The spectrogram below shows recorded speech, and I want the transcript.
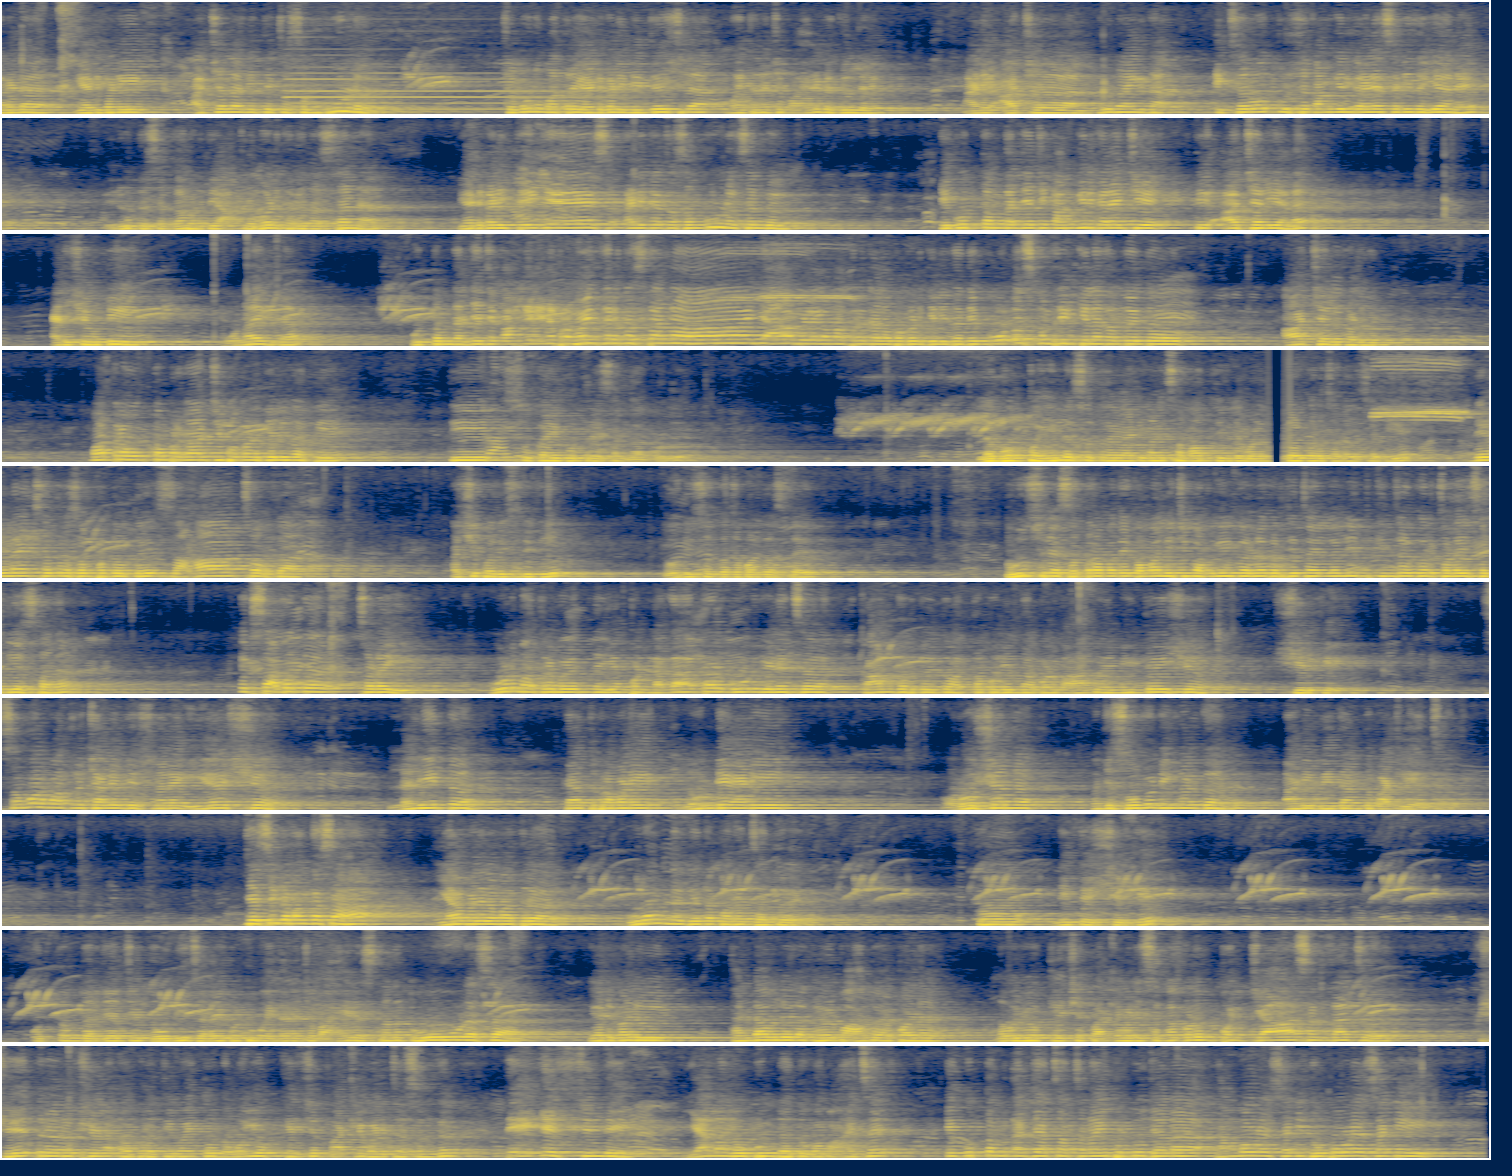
कारण या ठिकाणी अचल आणि त्याचं संपूर्ण चमून मात्र या ठिकाणी नितेशला मैदानाच्या बाहेर ढकलले. आणि आचल पुन्हा एकदा एक सर्वोत्कृष्ट कामगिरी करण्यासाठी तयार आहे. विरुद्ध संघावरती आक्रमण करत असताना या ठिकाणी तेजस आणि त्याचा संपूर्ण संघ एक उत्तम दर्जाची कामगिरी करायची आहे ती आचार्य याला आणि शेवटी पुन्हा एकदा उत्तम दर्जाच्या कामगिरीने प्रभावित करत असताना या वेळेला मात्र त्याला पकड केली जाते. बोनस कंप्लीट केला जातोय तो आचलकडून मात्र उत्तम प्रकारची पकड केली जाते. ती सुकाई कुत्रे संघाकडून. लगभग पहिलं सत्र या ठिकाणी समाप्तीकडे वळकर चढाईसाठी आहे. निर्णायक सत्र संपन्न होतोय. सहा चौदा अशी परिस्थिती. दोन्ही संघ जबरदस्त आहेत. दुसऱ्या सत्रामध्ये कमालीची कामगिरी करणं गरजेचं आहे. ललित किंजळकर चढाईसाठी असताना एक साबत चढाई गुण मात्र मिळत नाहीये पण लगातार गुण घेण्याचं काम करतोय तो आतापर्यंत आपण पाहतोय नितेश शिर्के. समोर मात्र चॅलेंज असणार आहे यश ललित त्याचप्रमाणे लोंढे आणि रोशन म्हणजे सोनू डिंगणकर आणि वेदांत पाटले यांचं. जसे क्रमांक सहा या वेळेला मात्र गुण न घेता परत जातोय तो नितेश शिर्के. उत्तम दर्जाचे दोन्ही चढाईपट्टू मैदानाच्या बाहेर असताना थोडासा या ठिकाणी थंडावलेला खेळ पाहतोय आपण. नवयुवक खेळशेत पाटलेवाडी संघाकडून पण ज्या संघाचं क्षेत्ररक्षण अप्रतिम आहे तो नवयुवक खेळशेत पाठलेवाडीचा संघ तेजस शिंदे याला रोखून धरतो का पाहायचंय. एक उत्तम दर्जाचा चढाईपटू ज्याला थांबवण्यासाठी थोपवण्यासाठी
